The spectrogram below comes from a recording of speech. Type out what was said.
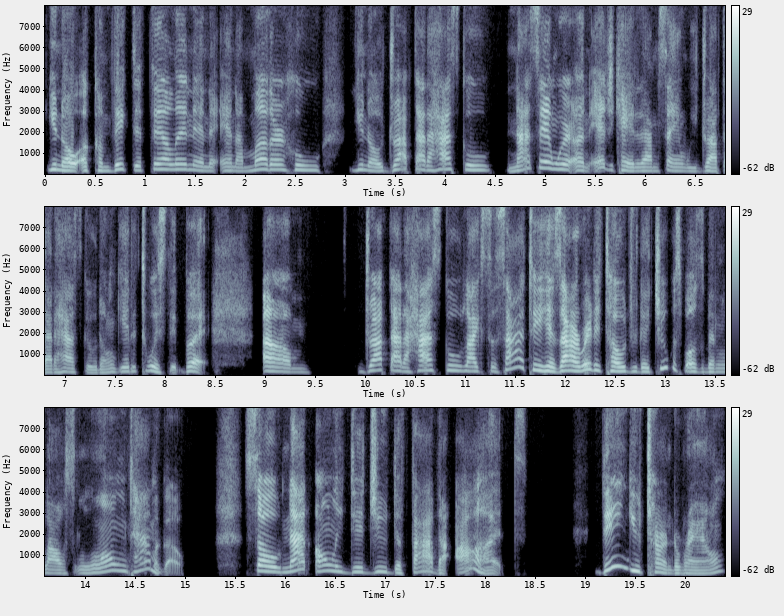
you know, a convicted felon and, and a mother who, you know, dropped out of high school. Not saying we're uneducated. I'm saying we dropped out of high school. Don't get it twisted. But um, dropped out of high school, like society has already told you that you were supposed to have been lost a long time ago. So not only did you defy the odds, then you turned around,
